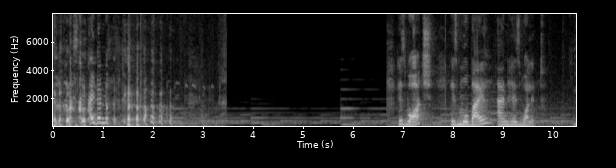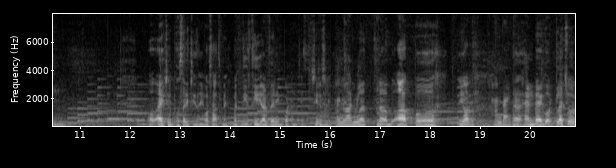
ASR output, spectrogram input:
I love her so I don't know. his watch, his mobile, and his wallet. Actually बहुत सारी चीज़ें हैं और साथ में but these three are very important thing seriously And what me? मतलब आप योर Handbag. हैंडबैग और क्लच और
